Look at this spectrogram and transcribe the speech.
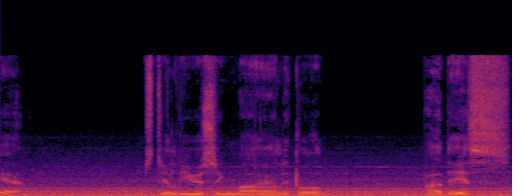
yeah, I'm still using my little paddies.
